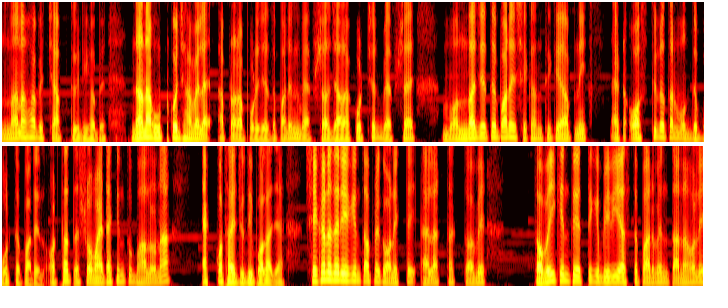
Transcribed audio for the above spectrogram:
নানাভাবে চাপ তৈরি হবে। নানা উটকো ঝামেলায় আপনারা পড়ে যেতে পারেন। ব্যবসা যারা করছেন, ব্যবসায় মন্দা যেতে পারে। সেখান থেকে আপনি একটা অস্থিরতার মধ্যে পড়তে পারেন। অর্থাৎ সময়টা কিন্তু ভালো না, এক কথায় যদি বলা যায়। সেখানে দাঁড়িয়ে কিন্তু আপনাকে অনেকটাই অ্যালার্ট থাকতে হবে। তবেই কিন্তু এর থেকে বেরিয়ে আসতে পারবেন। তা না হলে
